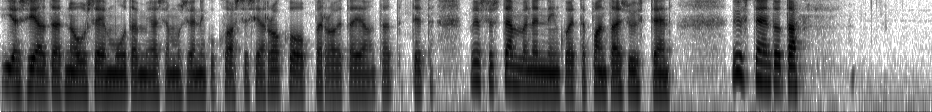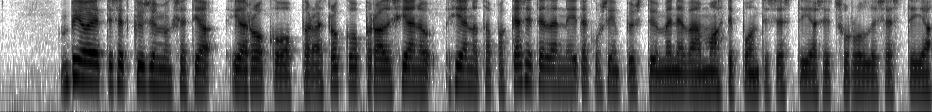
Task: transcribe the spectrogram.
ja sieltä nousee muutamia semmoisia niin klassisia rokooperoita ja että, että myös jos tämmöinen, niin kuin, että pantaisi yhteen, yhteen tota, bioeettiset kysymykset ja, ja rokoopera. Rokoopera olisi hieno, hieno tapa käsitellä niitä, kun siinä pystyy menevään mahtipontisesti ja sit surullisesti ja,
